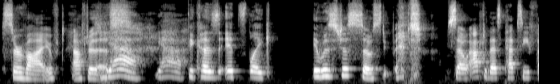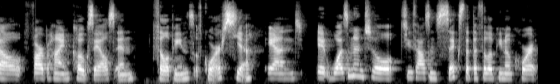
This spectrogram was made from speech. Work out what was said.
survived after this. Yeah, yeah. Because it's like it was just so stupid. So after this, Pepsi fell far behind Coke sales in Philippines, of course. yeah. And it wasn't until 2006 that the Filipino court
